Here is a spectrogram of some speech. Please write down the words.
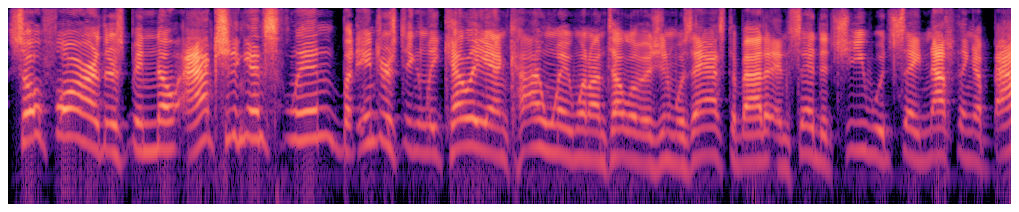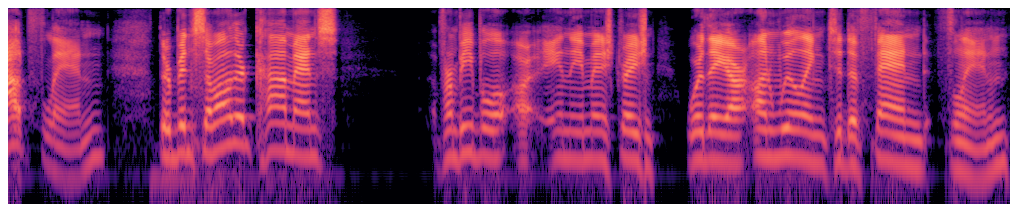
so far, there's been no action against Flynn, but interestingly, Kellyanne Conway went on television, was asked about it, and said that she would say nothing about Flynn. There have been some other comments from people uh, in the administration where they are unwilling to defend Flynn.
